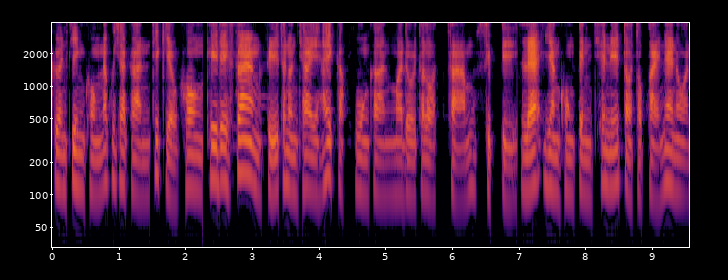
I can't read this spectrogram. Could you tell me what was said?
เกินจริงของนักวิชาการที่เกี่ยวข้องที่ได้สร้างสีถนนชัยให้กับวงการมาโดยตลอด 30 ปี และยังคงเป็นเช่นนี้ต่อๆไปแน่นอน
